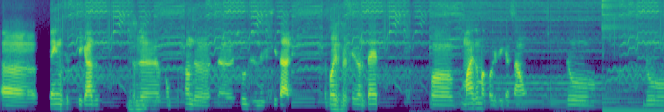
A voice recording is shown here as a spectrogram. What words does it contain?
uh, tem um certificado uhum. de computação de, de, estudos universitários. Depois uhum. precisam ter mais uma qualificação do, do,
